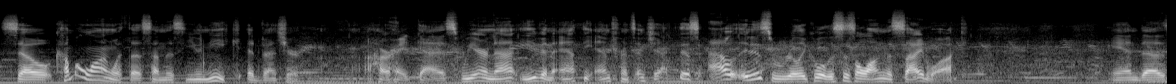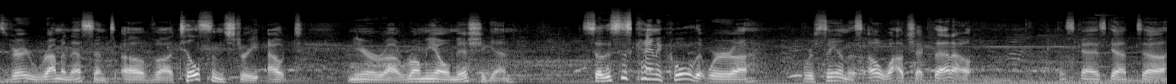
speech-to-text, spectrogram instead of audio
So come along with us on this unique adventure. All right, guys, we are not even at the entrance, and check this out. It is really cool. This is along the sidewalk and uh, it's very reminiscent of uh, Tillson Street out near uh, Romeo, Michigan. So this is kind of cool that we're uh, we're seeing this. Oh wow, check that out! This guy's got uh,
